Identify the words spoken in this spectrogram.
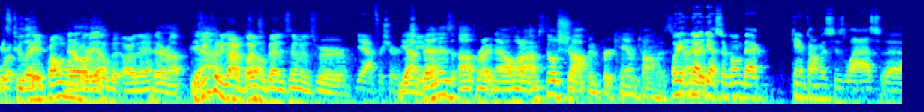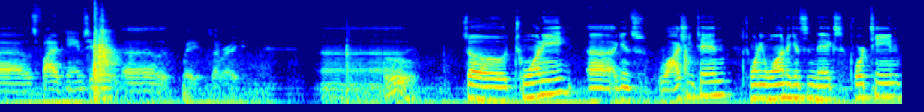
It's too late. They probably They're went up a little up. bit. Are they? They're up. Because Yeah, you could have got a bunch So- of Ben Simmons for Yeah, for sure. yeah. Cheap. Ben is up right now. Hold on, I'm still shopping for Cam Thomas. Okay, Can no, get- yeah. So going back, Cam Thomas, his last uh, was five games here. Uh, wait, is that right? Uh, Ooh. So twenty uh, against Washington, twenty-one against the Knicks, fourteen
